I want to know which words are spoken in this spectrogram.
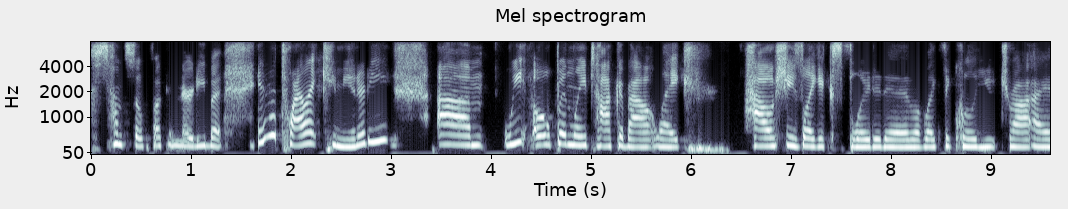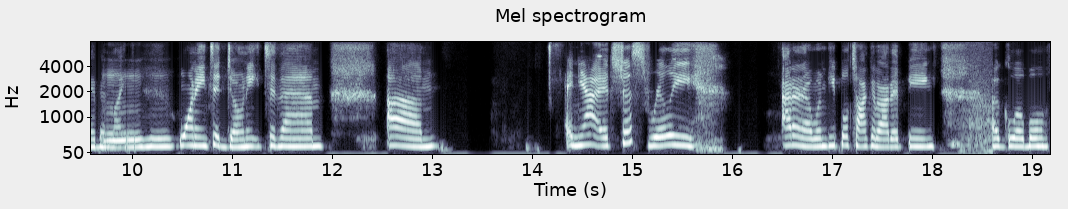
sounds so fucking nerdy, but in the Twilight community, um, we openly talk about like how she's like exploitative of like the Quileute tribe and like Mhm. wanting to donate to them. Um, and yeah, it's just really, I don't know, when people talk about it being a global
